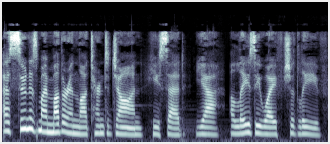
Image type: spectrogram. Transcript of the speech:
As soon as my mother-in-law turned to John, he said, yeah, a lazy wife should leave.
